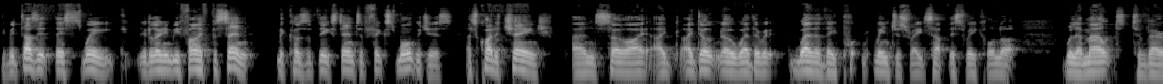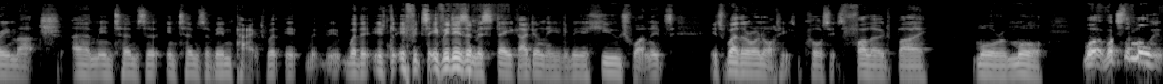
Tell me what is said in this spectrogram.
If it does it this week, it'll only be 5% because of the extent of fixed mortgages. That's quite a change. And so I, I, I don't know whether it, whether they put interest rates up this week or not will amount to very much um, in terms of in terms of impact. Whether it, if it's if it is a mistake, I don't think it'll be a huge one. It's it's whether or not, it, of course, it's followed by more and more. What, what's the more,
